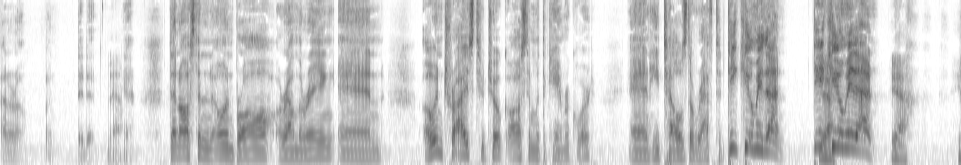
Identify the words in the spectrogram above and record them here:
I don't know, but they did. Yeah. Yeah. Then Austin and Owen brawl around the ring, and Owen tries to choke Austin with the camera cord, and he tells the ref to DQ me then. DQ Yeah. me then. Yeah.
